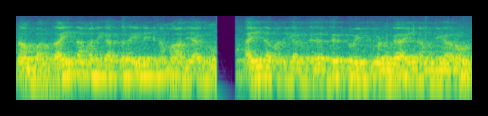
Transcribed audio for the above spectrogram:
நாம் பார்த்தோம். ஐந்தாம் அதிகாரத்துல இன்னைக்கு நம்ம ஆதியாகமும் ஐந்தாம் அதிகாரத்தை திருப்பி வைத்துக் கொள்ளுங்க. ஐந்தாம் அதிகாரம்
